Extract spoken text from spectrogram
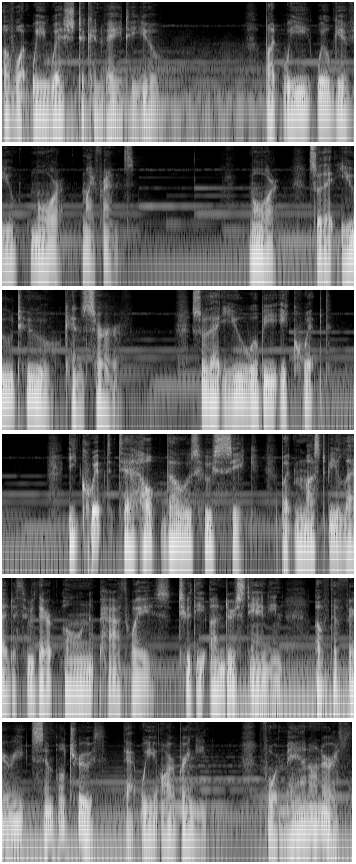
of what we wish to convey to you. But we will give you more, my friends. More, so that you too can serve, so that you will be equipped. Equipped to help those who seek but must be led through their own pathways to the understanding of the very simple truth that we are bringing. For man on earth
